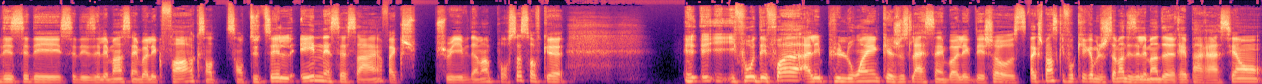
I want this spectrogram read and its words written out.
des, des, des, éléments symboliques forts qui sont, sont, utiles et nécessaires. Fait que je, suis évidemment pour ça, sauf que il faut des fois aller plus loin que juste la symbolique des choses. Fait que je pense qu'il faut qu'il y ait comme justement des éléments de réparation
